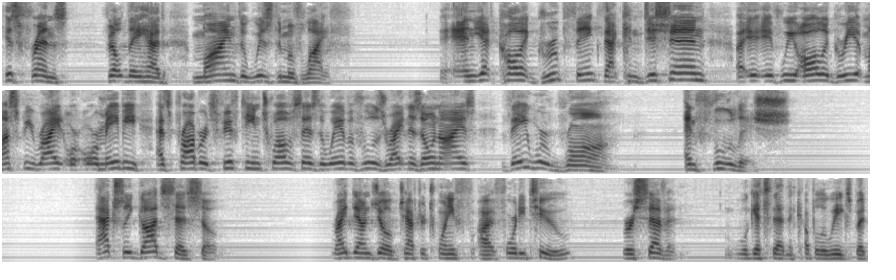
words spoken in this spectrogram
His friends felt they had mined the wisdom of life and yet call it groupthink, that condition. Uh, if we all agree it must be right, or, or maybe as Proverbs 15 12 says, the way of a fool is right in his own eyes, they were wrong and foolish. Actually, God says so. Write down Job chapter 20, uh, 42, verse 7. We'll get to that in a couple of weeks, but,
